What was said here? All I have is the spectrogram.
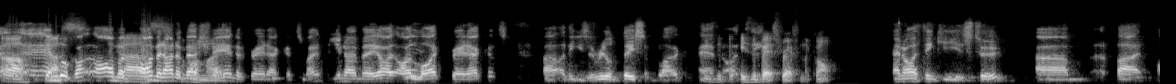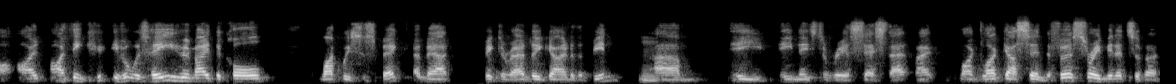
Oh, look, I, I'm, a, Gus, I'm an unabashed on, fan of Grant Atkins, mate. You know me. I, I like Grant Atkins. Uh, I think he's a real decent bloke. he's, the, he's the best ref in the comp. and I think he is too. Um, but I, I think if it was he who made the call, like we suspect, about Victor Radley going to the bin, Mm. um, he he needs to reassess that, mate. Like like Gus said, the first three minutes of a,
